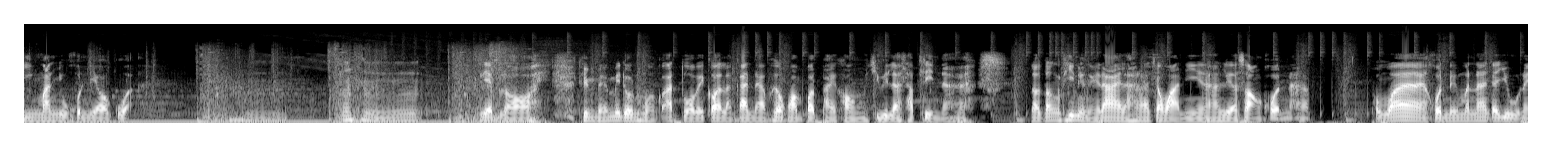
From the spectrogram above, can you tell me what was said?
ยิงมันอยู่คนเดียวกูอะเรียบร้อย ถึงแม้ไม่โดนหัวก็อัดตัวไปก่อนละกันนะ เพื่อความปลอดภัยของชีวิตและทรัพย์สินนะฮะ เราต้องที่หนึ่งให้ได้แล้วนะจังหวะนี้นะเหลือสองคนนะครับ ผมว่าคนนึงมันน่าจะอยู่ใน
